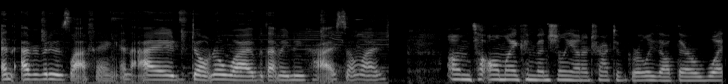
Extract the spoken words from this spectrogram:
And everybody was laughing. And I don't know why, but that made me cry so much. Um, to all my conventionally unattractive girlies out there, what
